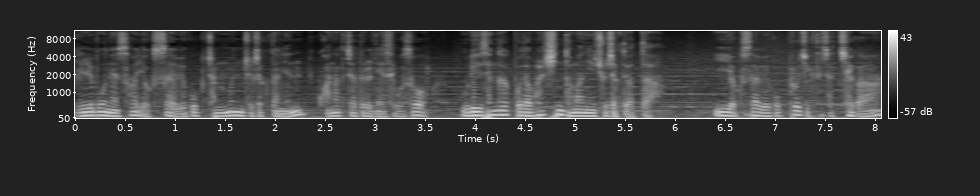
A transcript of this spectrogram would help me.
일본에서 역사 왜곡 전문 조작단인 관학자들을 내세워서 우리 생각보다 훨씬 더 많이 조작되었다. 이 역사 왜곡 프로젝트 자체가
